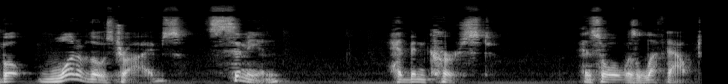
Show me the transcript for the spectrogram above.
But one of those tribes, Simeon, had been cursed. And so it was left out,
